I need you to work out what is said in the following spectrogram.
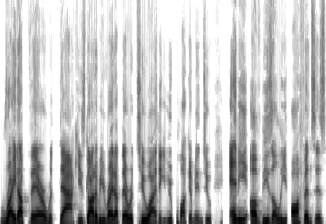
right up there with Dak. He's got to be right up there with Tua. I think if you pluck him into any of these elite offenses,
